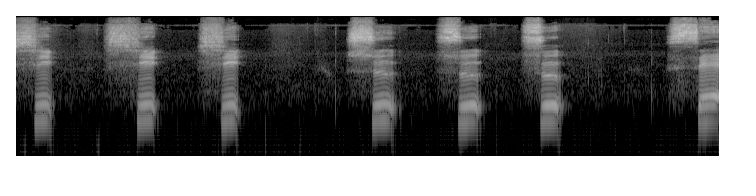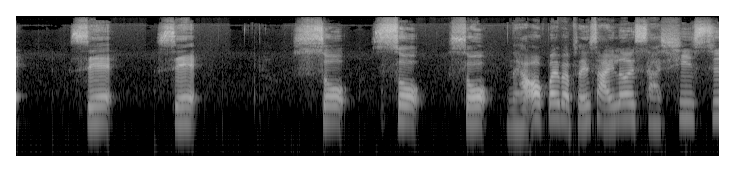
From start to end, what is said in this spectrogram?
ชิชิชิสุสุสุเซเซเซโซโซโซนะคะออกไปแบบใสๆเลยซาชิซึ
